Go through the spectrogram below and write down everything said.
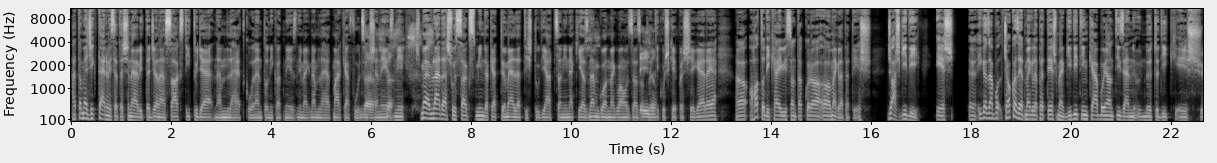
Hát a Magic természetesen elvitte Jelen sachs itt ugye nem lehet Cole Antonikat nézni, meg nem lehet Markel Fulcot se nézni, de. és ráadásul Sachs mind a kettő mellett is tud játszani neki, az nem gond, meg van hozzá az atletikus képesség ereje. A hatodik hely viszont akkor a, a meglepetés. Josh Giddy, és Igazából csak azért meglepetés, mert Gidit inkább olyan 15. és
